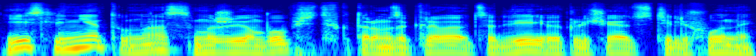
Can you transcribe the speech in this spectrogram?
Если нет, у нас мы живем в обществе, в котором закрываются двери, выключаются телефоны,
